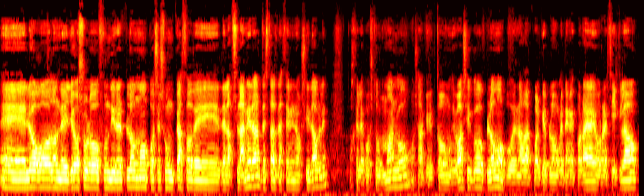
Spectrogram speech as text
Eh, luego donde yo suelo fundir el plomo pues es un cazo de, de las flaneras, de estas de acero inoxidable, pues que le he puesto un mango, o sea que todo muy básico, plomo pues nada, cualquier plomo que tengáis por ahí o reciclado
